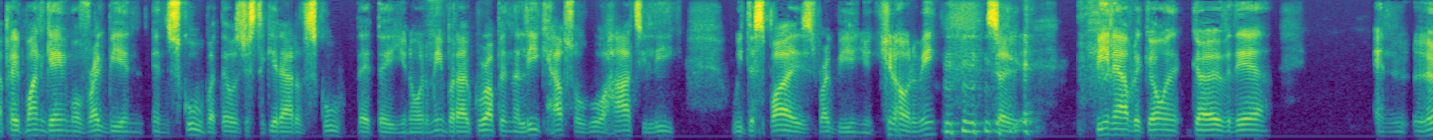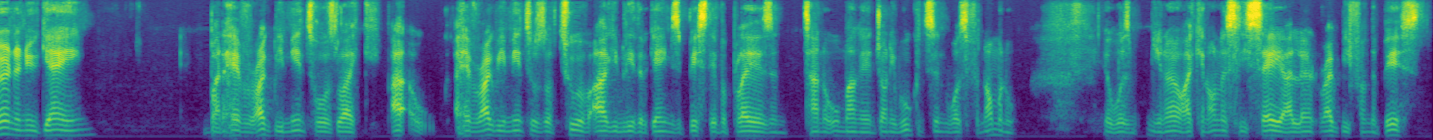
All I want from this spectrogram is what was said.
I played one game of rugby in in school but that was just to get out of school that day you know what i mean? But i grew up in the league household we were hearty league. We despised rugby union you know what i mean? So yeah being able to go and go over there and learn a new game, but have rugby mentors like I, I have rugby mentors of two of arguably the game's best ever players, and Tana Umaga and Jonny Wilkinson was phenomenal. It was, you know, I can honestly say I learned rugby from the best.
